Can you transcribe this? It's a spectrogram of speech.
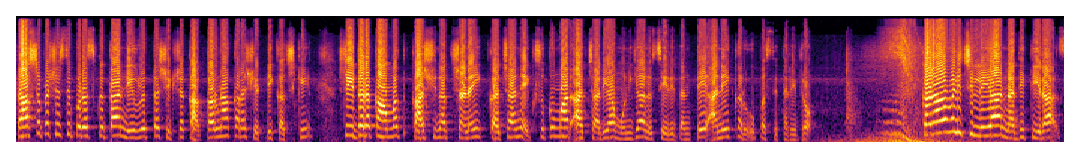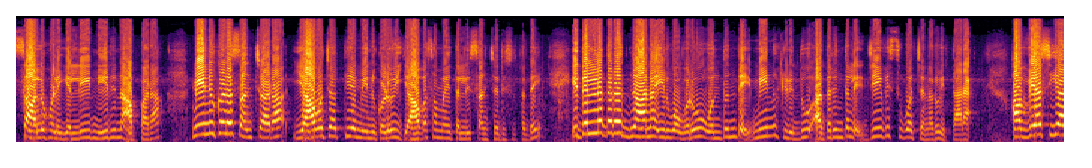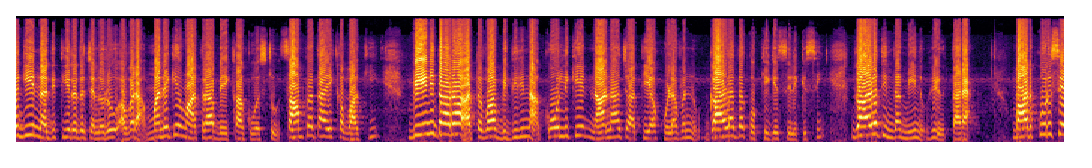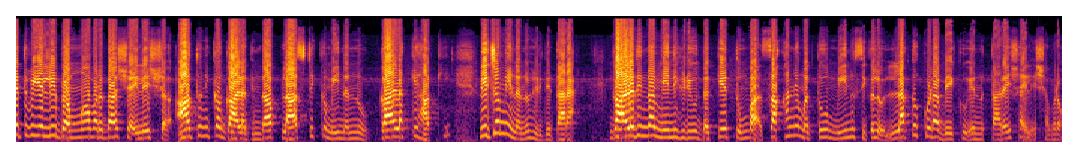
ರಾಷ್ಟ್ರ ಪ್ರಶಸ್ತಿ ಪುರಸ್ಕೃತ ನಿವೃತ್ತ ಶಿಕ್ಷಕ ಕರುಣಾಕರ ಶೆಟ್ಟಿ ಕಚ್ಕಿ ಶ್ರೀಧರ ಕಾಮತ್, ಕಾಶಿನಾಥ್ ಶಣೈ ಕಚಾನೆಕ್ ಸುಕುಮಾರ್ ಆಚಾರ್ಯ, ಮುನಿಯಾಲು ಸೇರಿದಂತೆ ಅನೇಕರು ಉಪಸ್ಥಿತರಿದ್ದರು. ಕರಾವಳಿ ಜಿಲ್ಲೆಯ ನದಿ ತೀರ ಸಾಲುಹೊಳೆಯಲ್ಲಿ ನೀರಿನ ಅಬ್ಬರ. ಮೀನುಗಳ ಸಂಚಾರ, ಯಾವ ಜಾತಿಯ ಮೀನುಗಳು ಯಾವ ಸಮಯದಲ್ಲಿ ಸಂಚರಿಸುತ್ತದೆ? ಇದೆಲ್ಲದರ ಜ್ಞಾನ ಇರುವವರು ಒಂದೊಂದೇ ಮೀನು ಹಿಡಿದು ಅದರಿಂದಲೇ ಜೀವಿಸುವ ಜನರು ಇದ್ದಾರೆ. ಹವ್ಯಾಸಿಯಾಗಿ ನದಿ ತೀರದ ಜನರು ಅವರ ಮನೆಗೆ ಮಾತ್ರ ಬೇಕಾಗುವಷ್ಟು ಸಾಂಪ್ರದಾಯಿಕವಾಗಿ ಬೀಣಿದಾರ ಅಥವಾ ಬಿದಿರಿನ ಕೋಲಿಗೆ ನಾನಾ ಜಾತಿಯ ಹುಳವನ್ನು ಗಾಳದ ಕೊಕ್ಕೆಗೆ ಸಿಲುಕಿಸಿ ಗಾಳದಿಂದ ಮೀನು ಹಿಡಿಯುತ್ತಾರೆ. ಬಾರ್ಕೂರು ಸೇತುವೆಯಲ್ಲಿ ಬ್ರಹ್ಮಾವರದ ಶೈಲೇಶ್ ಆಧುನಿಕ ಗಾಳದಿಂದ ಪ್ಲಾಸ್ಟಿಕ್ ಮೀನನ್ನು ಗಾಳಕ್ಕೆ ಹಾಕಿ ನಿಜ ಮೀನನ್ನು ಹಿಡಿದಿದ್ದಾರೆ. ಗಾಳದಿಂದ ಮೀನು ಹಿಡಿಯುವುದಕ್ಕೆ ತುಂಬಾ ಸಹನೆ ಮತ್ತು ಮೀನು ಸಿಗಲು ಲಕ್ಕ ಕೂಡ ಬೇಕು ಎನ್ನುತ್ತಾರೆ ಶೈಲೇಶ್ ಅವರು.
